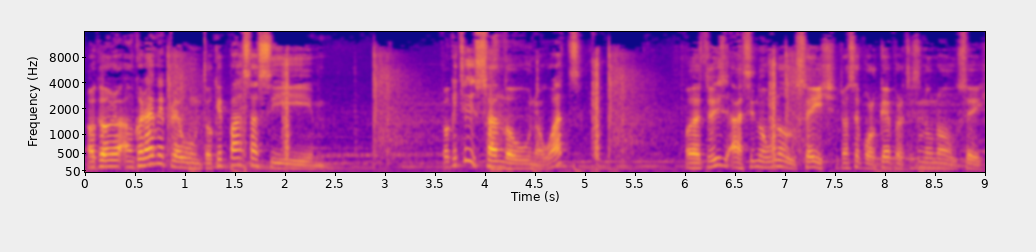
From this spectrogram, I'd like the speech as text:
Aunque ahora me pregunto, ¿qué pasa si... ¿Por qué estoy usando uno? ¿What? O sea, estoy haciendo uno de Usage. No sé por qué, pero estoy haciendo uno de Usage.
